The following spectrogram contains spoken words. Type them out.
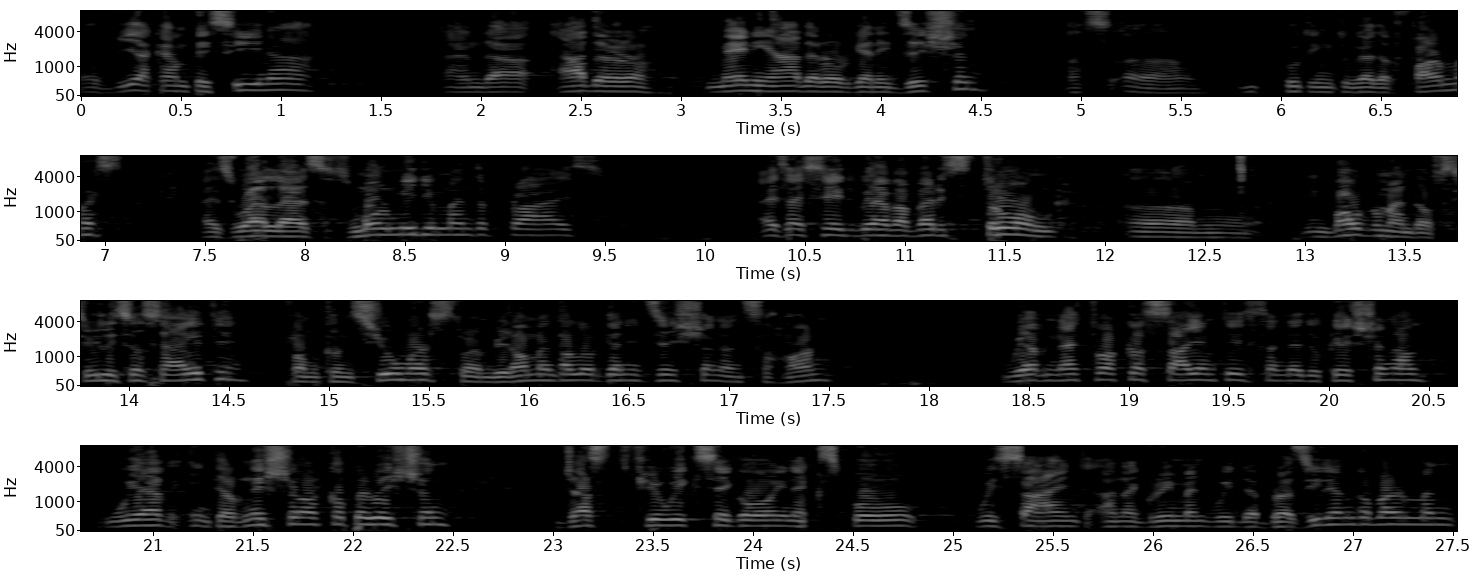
uh, Via Campesina, and uh, other, many other organizations uh, putting together farmers, as well as small medium enterprise. As I said, we have a very strong um, involvement of civil society, from consumers to environmental organizations and so on. We have network of scientists and educational. We have international cooperation. Just a few weeks ago in Expo, we signed an agreement with the Brazilian government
